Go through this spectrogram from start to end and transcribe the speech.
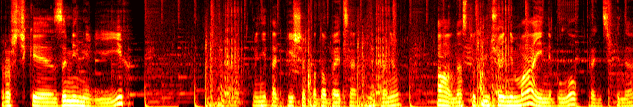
трошечки замінив я їх. От, мені так більше подобається, не поняв. А, у нас тут нічого немає і не було, в принципі, да?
